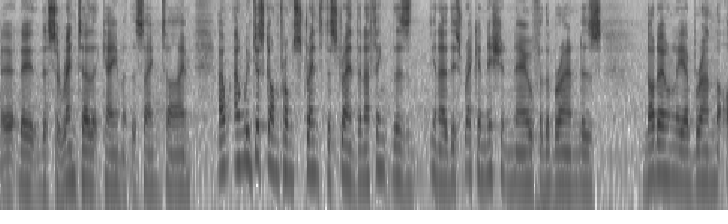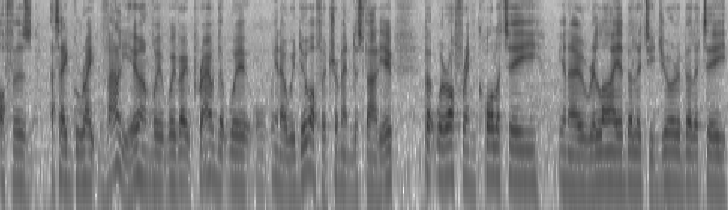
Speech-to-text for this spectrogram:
uh, the the Sorento that came at the same time, and, and we've just gone from strength to strength. And I think there's, you know, this recognition now for the brand as not only a brand that offers, I say, great value, and we're, we're very proud that we, you know, we do offer tremendous value, but we're offering quality, you know, reliability, durability,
